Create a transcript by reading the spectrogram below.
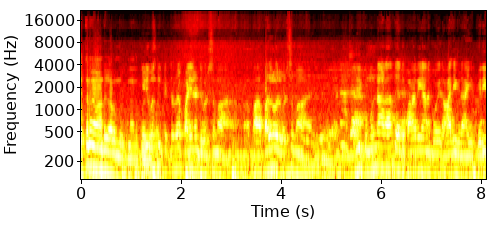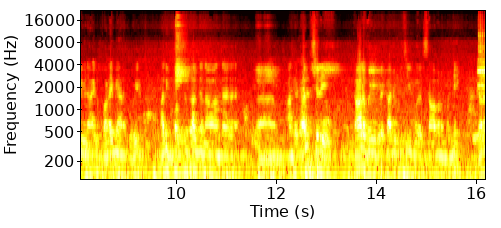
எத்தனை ஆண்டு காலம் அந்த இது வந்து கிட்டத்தட்ட பன்னிரெண்டு வருஷமா ப பதினோரு வருஷமா இதுக்கு முன்னால் வந்து இது பழமையான கோயில் ஆதி விநாயகர் பெரிய விநாயகர் பழமையான கோயில். அதுக்கு பக்கத்துல அந்த நான் அந்த அந்த கல் சிலை கால பைரவரை கண்டுபிடிச்சி ஸ்தாபனம் பண்ணி நல்ல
